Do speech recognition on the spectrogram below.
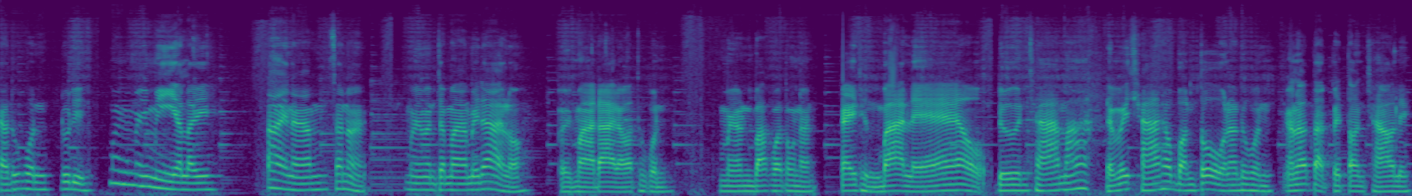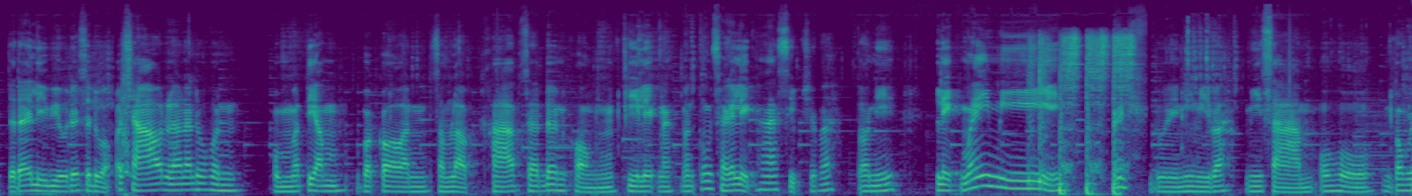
อะทุกคน ดูดิไม่ไม่มีอะไรใต้น้ำซะหน่อยทำไมมันจะมาไม่ได้เหรอ เอ้ยมาได้แล้วทุกคนทำไมมันบั๊กว่าตรงนั้น ใกล้ถึงบ้านแล้ว เดินช้ามาแต่ไม่ช้าเท่าบอลโต้นะทุกคน งั้นเราตัดไปตอนเช้าเลย จะได้รีวิวได้สะดวกก็เช้าแล้วนะทุกคนผมมาเตรียมอุปกรณ์สำหรับคราฟแซดเดิลของทีเล็กนะ มันต้องใช้เหล็ก 50 ใช่ปะ ตอนนี้เหล็กไม่มีดูในนี่มีปะมี 3 โอ้โหผมต้องไป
